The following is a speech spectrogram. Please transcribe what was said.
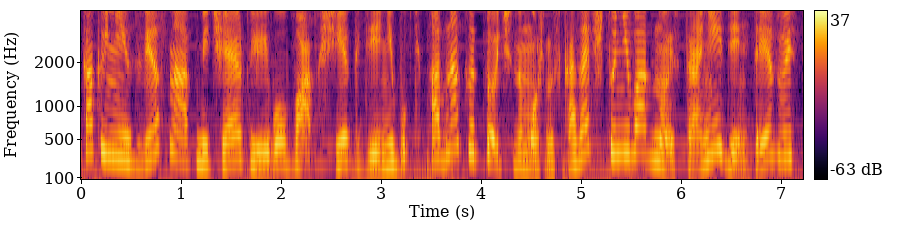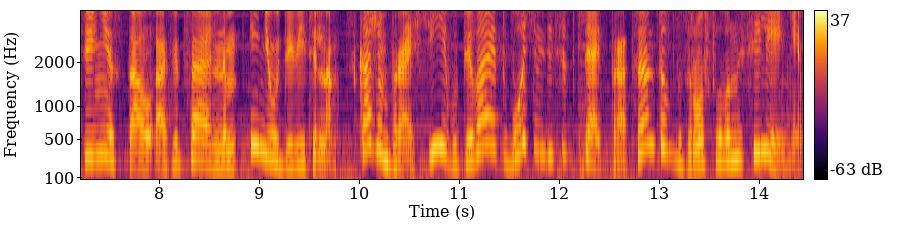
Как и неизвестно, отмечают ли его вообще где-нибудь. Однако точно можно сказать, что ни в одной стране День трезвости не стал официальным. И неудивительно. Скажем, в России выпивает 85% взрослого населения.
